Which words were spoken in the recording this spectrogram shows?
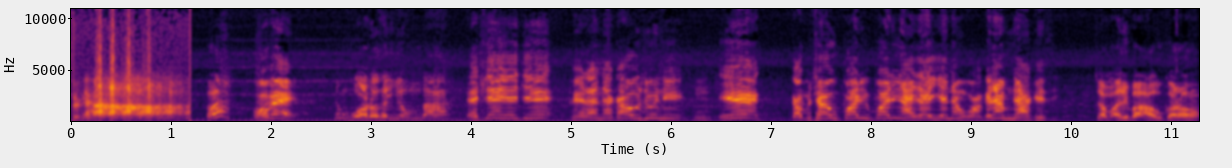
હા? હવે? કેમ ગોડો થઈ ગયો હું તારા એટલે એ જે ફેરા નખાવું છું ને એ કબસા ઉપાડી ઉપાડીને હારે એને વગડામ નાખે છે. ચમ હરીભા આવું કરો હો.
